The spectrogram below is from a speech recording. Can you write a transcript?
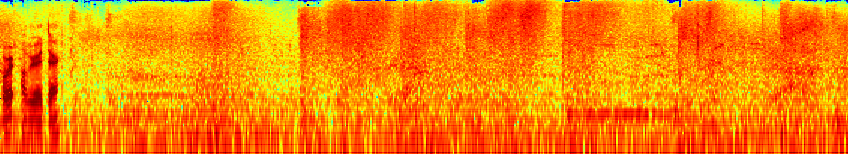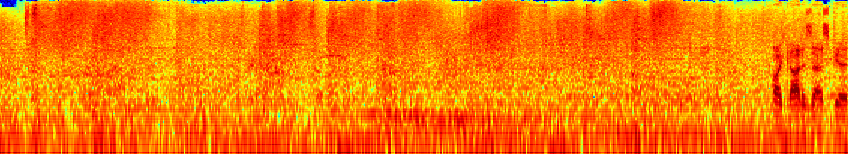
For it, I'll be right there. Oh, I got his ass good.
